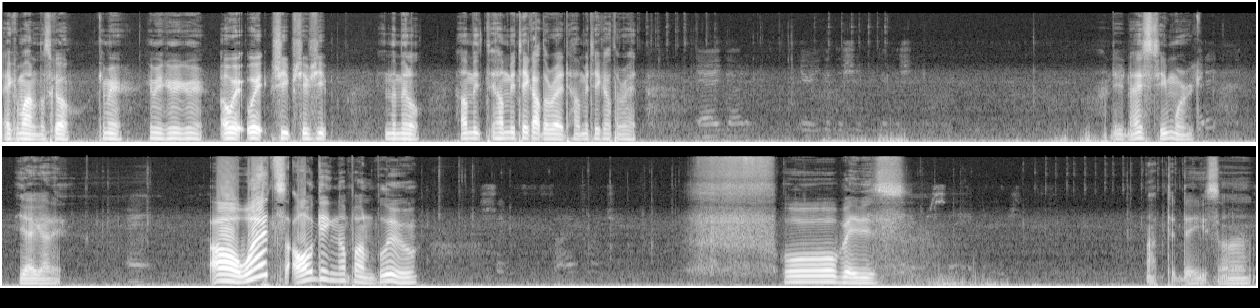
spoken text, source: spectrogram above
Hey, come on, let's go. Come here. Come here. Come here. Come here. Oh wait, wait. Sheep, sheep, sheep. In the middle. Help me. Help me take out the red. Help me take out the red. Yeah, you got him. Here, you get the sheep. You get the sheep. Dude, nice teamwork. Yeah, I got it. Oh, what? All getting up on blue. Like Oh, babies. Not today, son.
